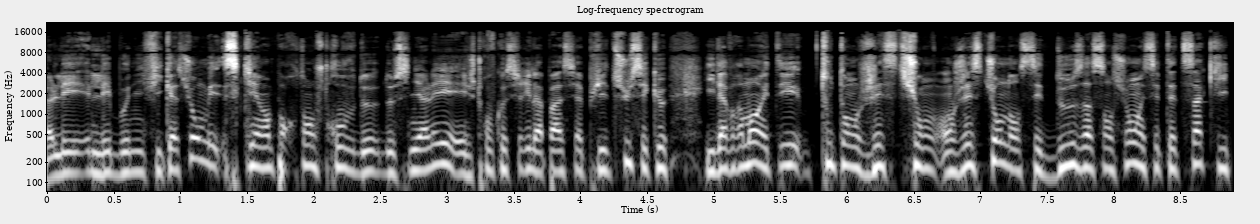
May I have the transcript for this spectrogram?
les, les bonifications. Mais ce qui est important, je trouve, de, de signaler, et je trouve que Cyril n'a pas assez appuyé dessus, c'est que il a vraiment été tout en gestion, en gestion dans ces deux ascensions, et c'est peut-être ça qui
